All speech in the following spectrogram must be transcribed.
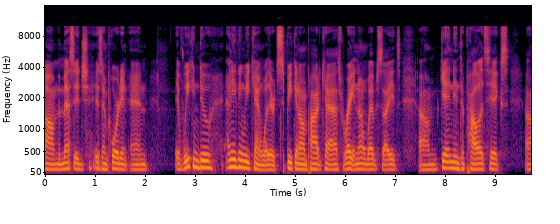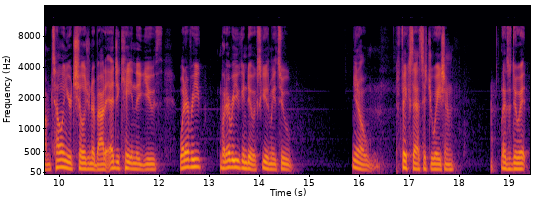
um, the message is important, and if we can do anything we can, whether it's speaking on podcasts, writing on websites, um, getting into politics, um, telling your children about it, educating the youth, whatever you whatever you can do, excuse me, to you know fix that situation. Let's do it.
